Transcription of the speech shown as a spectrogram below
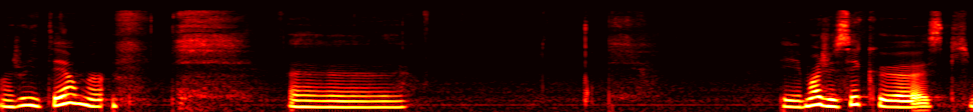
un, joli terme. Et moi, je sais que euh, ce qui,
